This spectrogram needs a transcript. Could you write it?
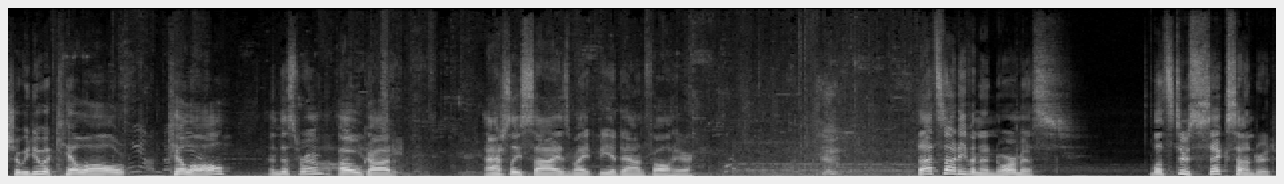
Should we do a kill all kill all in this room? Oh god. Ashley's size might be a downfall here. That's not even enormous. Let's do 600.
